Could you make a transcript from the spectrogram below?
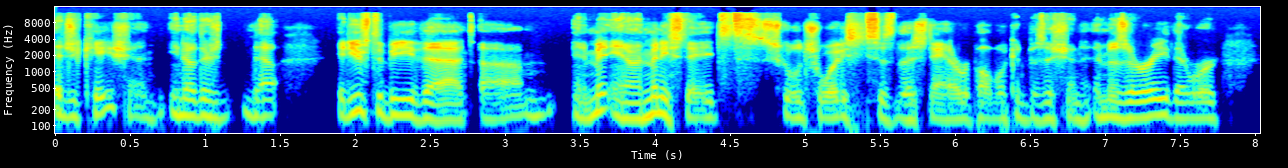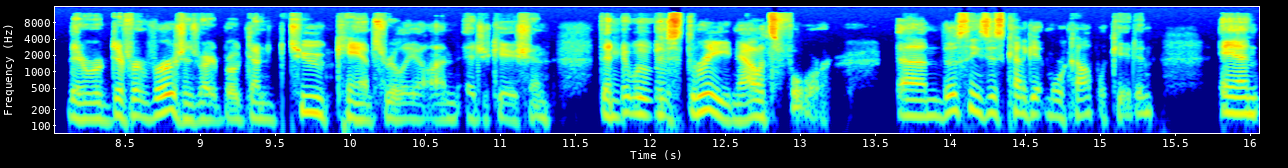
education. You know, there's now it used to be that um, in you know in many states, school choice is the standard Republican position. In Missouri, there were there were different versions, right? It broke down to two camps really on education. Then it was three. Now it's four. Um, those things just kind of get more complicated and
